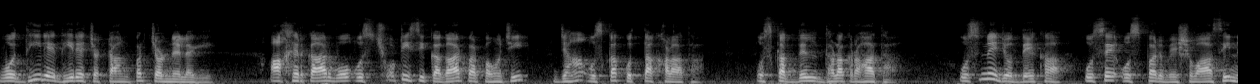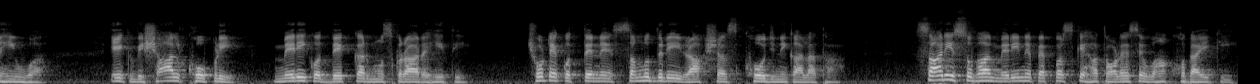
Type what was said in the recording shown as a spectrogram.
वो धीरे धीरे चट्टान पर चढ़ने लगी। आखिरकार वो उस छोटी सी कगार पर पहुँची, जहाँ उसका कुत्ता खड़ा था। उसका दिल धड़क रहा था। उसने जो देखा, उसे उस पर विश्वास ही नहीं हुआ। एक विशाल खोपड़ी मेरी को देखकर मुस्कुरा रही थी। छोटे कुत्ते ने समुद्री राक्षस खोज निकाला था। सारी सुबह मेरी ने पेपर्स के हथौड़े से वहाँ खुदाई की।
